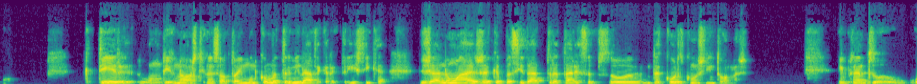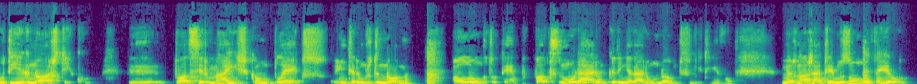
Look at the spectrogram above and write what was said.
que ter um diagnóstico doença autoimune com uma determinada característica, já não haja capacidade de tratar essa pessoa de acordo com os sintomas. E, portanto, o diagnóstico eh, pode ser mais complexo em termos de nome ao longo do tempo, pode demorar um bocadinho a dar um nome definitivo, mas nós já temos um modelo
